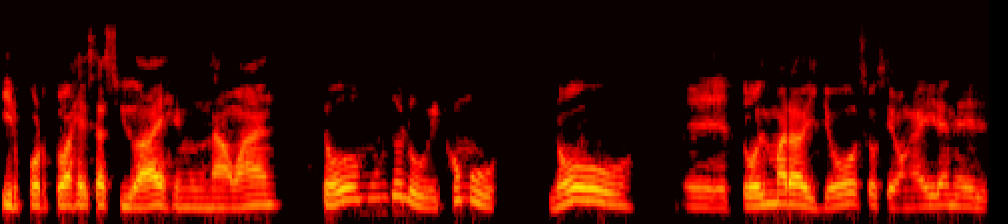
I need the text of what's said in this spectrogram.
ir por todas esas ciudades en una van. Todo el mundo lo ve como, no, eh, todo es maravilloso, se van a ir en el,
